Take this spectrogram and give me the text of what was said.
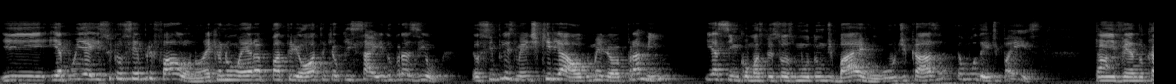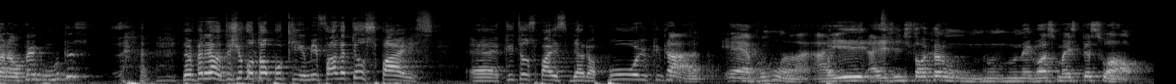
E, e, é, e é isso que eu sempre falo, não é que eu não era patriota que eu quis sair do Brasil. Eu simplesmente queria algo melhor para mim, e assim como as pessoas mudam de bairro ou de casa, eu mudei de país. Tá. E vendo o canal Perguntas, então, peraí, deixa eu voltar um pouquinho. Me fala teus pais. É, que teus pais deram apoio? Que... Cara, é, vamos lá. Aí, aí a gente toca num, num negócio mais pessoal.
